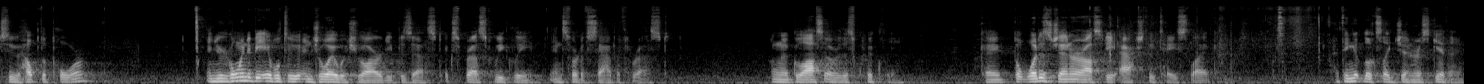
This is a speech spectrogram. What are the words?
to help the poor. And you're going to be able to enjoy what you already possessed, expressed weekly in sort of Sabbath rest. I'm going to gloss over this quickly. Okay? But what does generosity actually taste like? I think it looks like generous giving.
